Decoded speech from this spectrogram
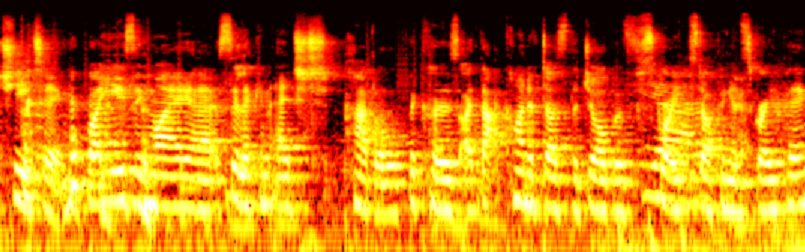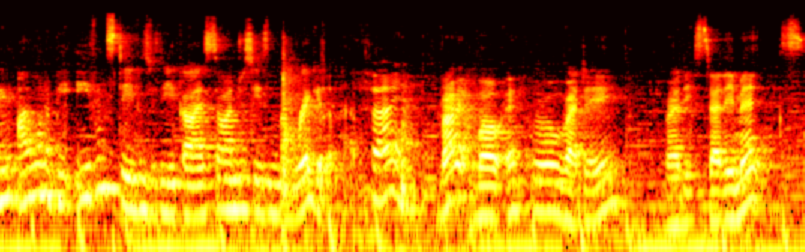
cheating by using my uh, silicon edged paddle because I, that kind of does the job of scrape, Yeah. stopping and scraping. I want to be even Stevens with you guys, so I'm just using my regular paddle. Fine. Right, well, if we're all ready, ready, steady, mix.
